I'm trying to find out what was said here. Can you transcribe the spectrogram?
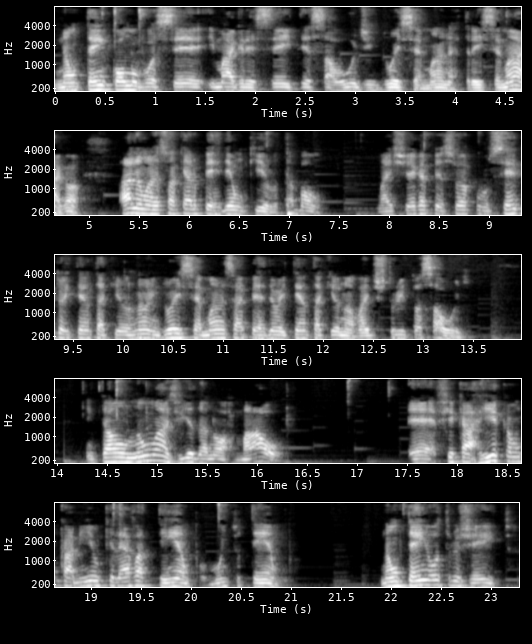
Não tem como você emagrecer e ter saúde em duas semanas, três semanas. Ah, não, eu só quero perder um quilo. Tá bom. Mas chega a pessoa com 180 quilos. Não, em duas semanas você vai perder 80 quilos. Não, vai destruir tua saúde. Então, numa vida normal, é, ficar rico é um caminho que leva tempo, muito tempo. Não tem outro jeito.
